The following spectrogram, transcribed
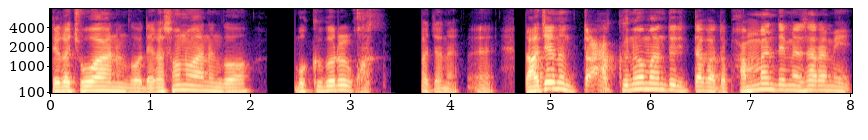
내가 좋아하는 거, 내가 선호하는 거, 뭐 그거를 확 하잖아요. 예. 낮에는 딱 그놈만들 있다가도 밤만 되면 사람이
